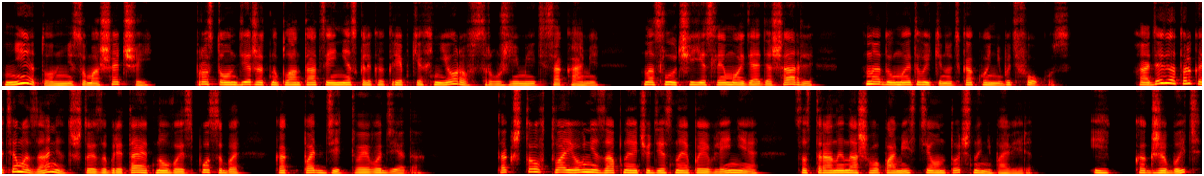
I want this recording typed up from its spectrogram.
Нет, он не сумасшедший. Просто он держит на плантации несколько крепких ньоров с ружьями и тесаками, на случай, если мой дядя Шарль надумает выкинуть какой-нибудь фокус. А дядя только тем и занят, что изобретает новые способы, как поддеть твоего деда. Так что в твое внезапное чудесное появление со стороны нашего поместья он точно не поверит. «И как же быть?»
